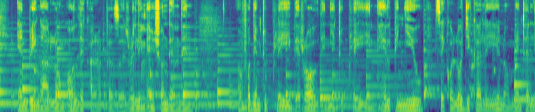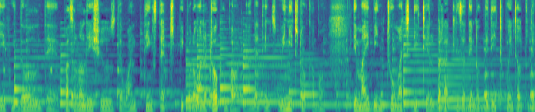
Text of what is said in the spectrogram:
and bring along all the characters I really mentioned, and then for them to play the role they need to play in helping you psychologically, you know, mentally with all the personal issues, the one things that people don't want to talk about, and the things we need to talk about. It might be in too much detail, but at least at the end of the day, to point out to the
